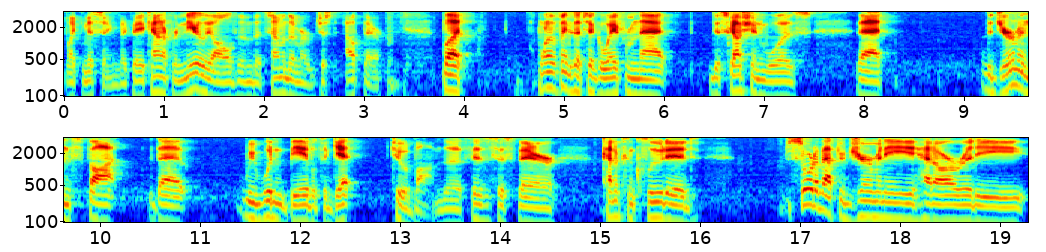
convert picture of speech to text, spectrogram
like missing. Like they accounted for nearly all of them but some of them are just out there. But one of the things i took away from that discussion was that the germans thought that we wouldn't be able to get to a bomb. The physicists there kind of concluded sort of after Germany had already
